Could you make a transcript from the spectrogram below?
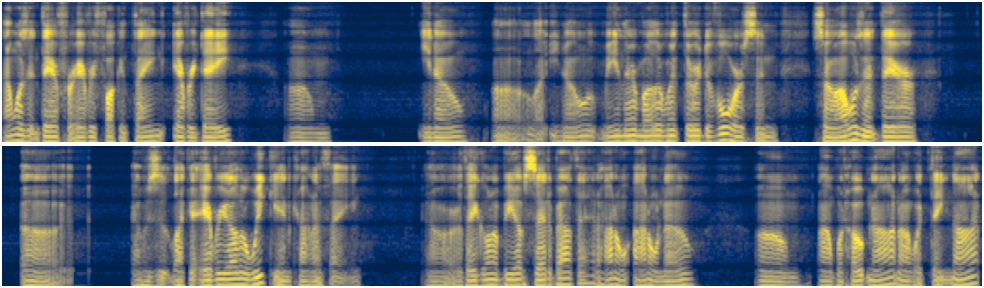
I wasn't there for every fucking thing every day. Um, you know, uh, like you know, me and their mother went through a divorce, and so I wasn't there. Uh, it was like a every other weekend kind of thing. Uh, are they going to be upset about that? I don't. I don't know. Um, I would hope not. I would think not.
